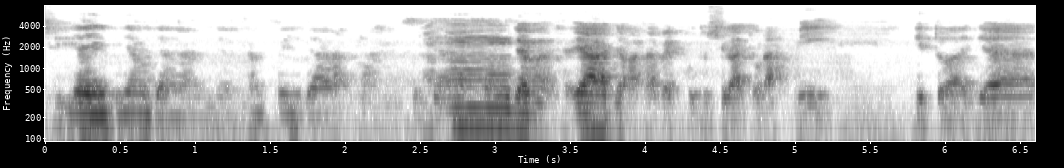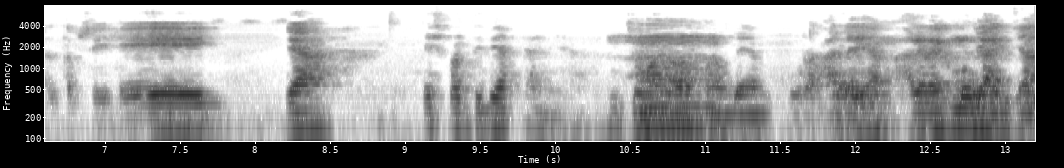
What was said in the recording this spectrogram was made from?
sih. Ya intinya jangan jangan sampai jarak lah. Hmm, jangan ya jangan sampai putus silaturahmi. Itu aja tetap hey. Ya. Ya seperti biasanya cuma Hmm, walaupun ada yang kurang ada dari- yang ada yang dari mengganjal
